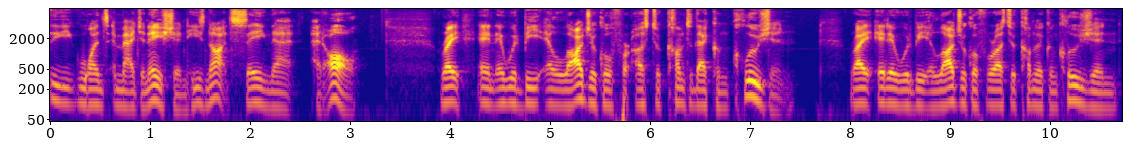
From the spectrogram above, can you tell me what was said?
the one's imagination. He's not saying that at all. Right? And it would be illogical for us to come to that conclusion. Right? And it would be illogical for us to come to the conclusion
